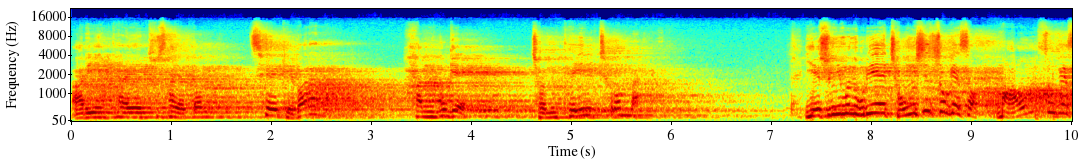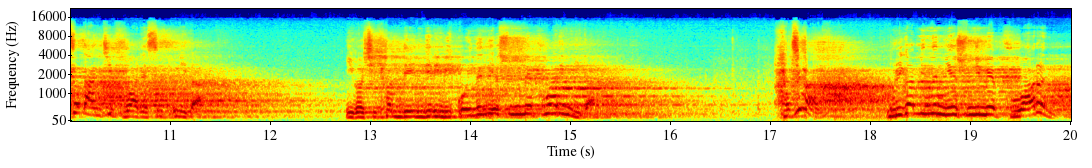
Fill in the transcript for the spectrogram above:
아르헨타의 투사였던 체개바라 한국의 전태일처럼 말이야. 예수님은 우리의 정신 속에서, 마음 속에서 단지 부활했을 뿐이다. 이것이 현대인들이 믿고 있는 예수님의 부활입니다. 하지만 우리가 믿는 예수님의 부활은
